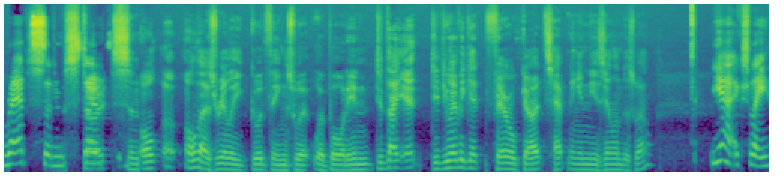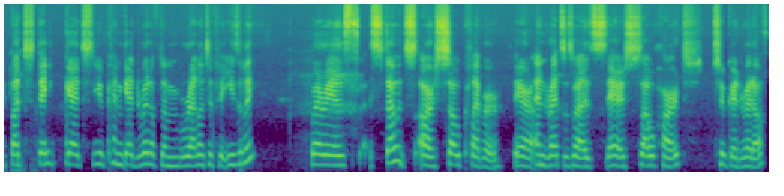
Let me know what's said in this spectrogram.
rats and stoats and all all those really good things were, were brought in. Did they? Uh, did you ever get feral goats happening in New Zealand as well? Yeah, actually, but they get you can get rid of them relatively easily. Whereas stoats are so clever there, and rats as well. They're so hard to get rid of,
